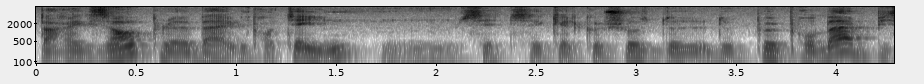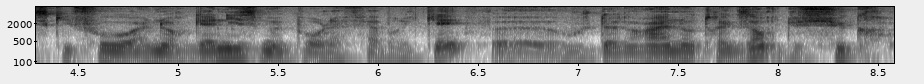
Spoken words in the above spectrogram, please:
Par exemple, bah, une protéine, c'est quelque chose de, peu probable puisqu'il faut un organisme pour la fabriquer. Euh, je donnerai un autre exemple du sucre.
